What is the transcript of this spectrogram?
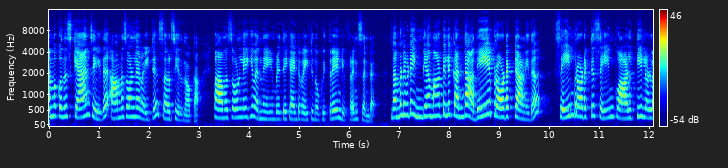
നമുക്കൊന്ന് സ്കാൻ ചെയ്ത് ആമസോണിലെ റേറ്റ് സെർച്ച് ചെയ്ത് നോക്കാം. അപ്പോൾ ആമസോണിലേക്ക് വന്നു കഴിയുമ്പോഴത്തേക്ക് അതിന്റെ റേറ്റ് നോക്കും. ഇത്രയും ഡിഫറൻസ് ഉണ്ട്. നമ്മളിവിടെ ഇന്ത്യ മാർട്ടിൽ കണ്ട അതേ പ്രോഡക്റ്റ് ആണിത്. സെയിം പ്രോഡക്റ്റ് സെയിം ക്വാളിറ്റിയിലുള്ള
